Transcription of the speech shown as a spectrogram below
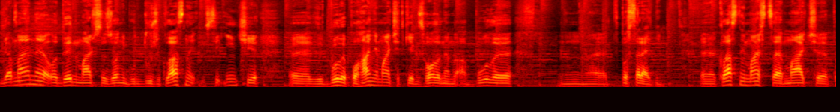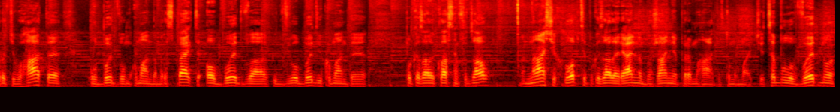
для мене один матч в сезоні був дуже класний, і всі інші е, були погані матчі, такі як з голеними, а були е, посередні. Е, класний матч це матч е, проти Гати. Обидвом командам респект, обидва, обидві команди показали класний футзал. Наші хлопці показали реально бажання перемагати в тому матчі. Це було видно,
